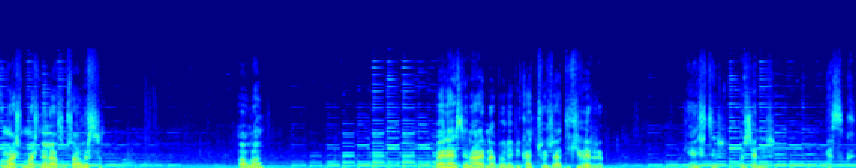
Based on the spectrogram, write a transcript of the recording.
Kumaş kumaş ne lazımsa alırsın. Al al. Ben her sene hayrına böyle birkaç çocuğa diki veririm. Gençtir, özenir. Yazık.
